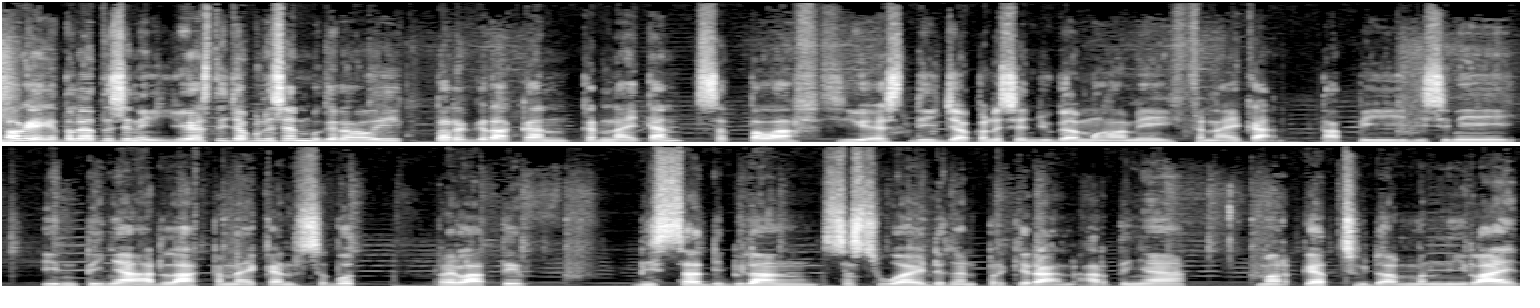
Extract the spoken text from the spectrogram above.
Oke, kita lihat di sini. USD Japanese Yen mengalami pergerakan kenaikan setelah USD Japanese Yen juga mengalami kenaikan. Tapi di sini intinya adalah kenaikan tersebut relatif bisa dibilang sesuai dengan perkiraan. Artinya market sudah menilai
